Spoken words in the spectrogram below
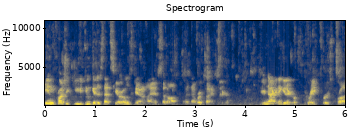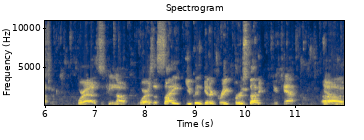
any project you do get as that CRO is down, and I have said off a number of times here, you're not going to get a great first project. Whereas, No, whereas a site, you can get a great first study. you can't. Uh,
